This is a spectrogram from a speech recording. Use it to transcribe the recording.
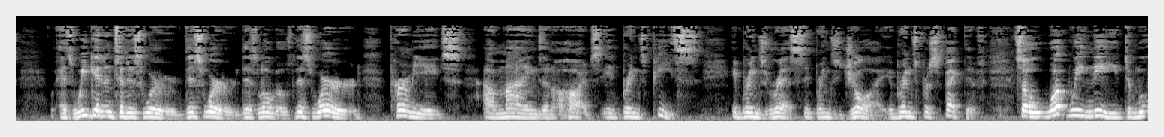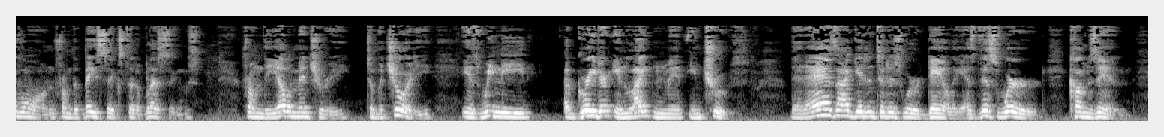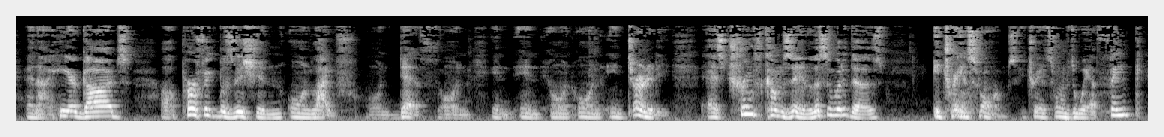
as we get into this word, this word, this logos, this word permeates our minds and our hearts. It brings peace. It brings rest. It brings joy. It brings perspective. So what we need to move on from the basics to the blessings, from the elementary to maturity, is we need a greater enlightenment in truth. That as I get into this word daily, as this word comes in, and I hear God's uh, perfect position on life, on death, on in, in on on eternity. As truth comes in, listen what it does. It transforms. It transforms the way I think.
